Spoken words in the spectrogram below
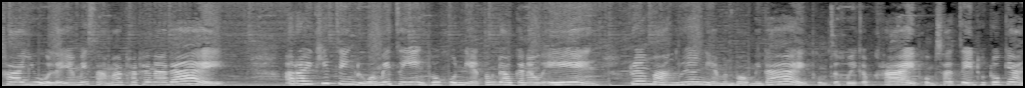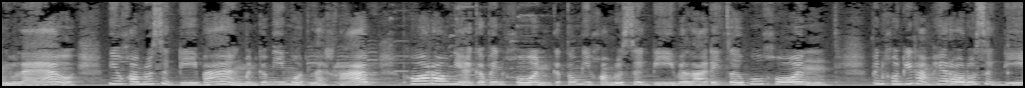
คาอยู่และยังไม่สามารถพัฒนาได้ อะไรที่จริงหรือว่าไม่จริง พวกคุณเนี่ยต้องเดากันเอาเอง เรื่องบางเรื่องเนี่ยมันบอกไม่ได้ ผมจะคุยกับใคร ผมชัดเจนทุกๆอย่างอยู่แล้ว มีความรู้สึกดีบ้าง มันก็มีหมดแหละครับ เพราะว่าเราเนี่ยก็เป็นคนก็ต้องมีความรู้สึกดีเวลาได้เจอผู้คน เป็นคนที่ทำให้เรารู้สึกดี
